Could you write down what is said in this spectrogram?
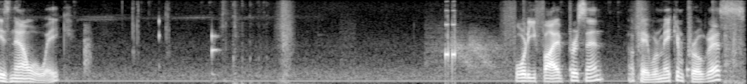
Is now awake. Forty-five percent. Okay, we're making progress.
